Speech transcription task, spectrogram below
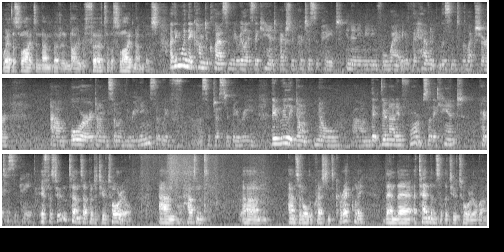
where the slides are numbered and I refer to the slide numbers. I think when they come to class and they realize they can't actually participate in any meaningful way, if they haven't listened to the lecture um, or done some of the readings that we've uh, suggested they read, they really don't know, um, they, they're not informed, so they can't participate. If a student turns up at a tutorial and hasn't um, answered all the questions correctly, then their attendance at the tutorial will,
